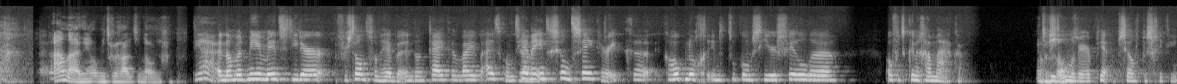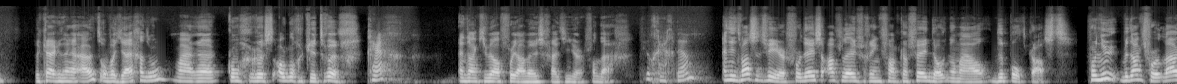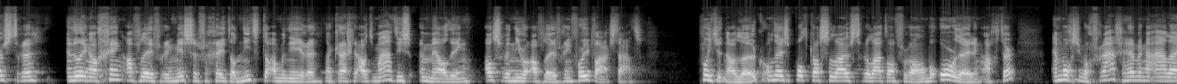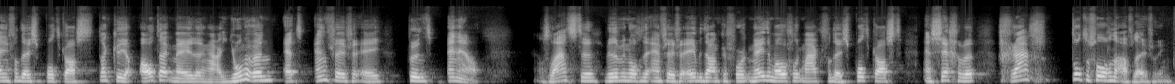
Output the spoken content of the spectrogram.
Aanleiding om je terug uit te nodigen. Ja, en dan met meer mensen die er verstand van hebben. En dan kijken waar je op uitkomt. Ja, Ja. nee, interessant, zeker. Ik, eh, ik hoop nog in de toekomst hier veel eh, over te kunnen gaan maken. Over dit onderwerp, ja, zelfbeschikking. We kijken er naar uit op wat jij gaat doen. Maar kom gerust ook nog een keer terug. Graag. En dankjewel voor je aanwezigheid hier vandaag. Heel graag gedaan. En dit was het weer voor deze aflevering van Café Doodnormaal, de podcast. Voor nu bedankt voor het luisteren. En wil je nou geen aflevering missen, vergeet dan niet te abonneren. Dan krijg je automatisch een melding als er een nieuwe aflevering voor je klaar staat. Vond je het nou leuk om deze podcast te luisteren? Laat dan vooral een beoordeling achter. En mocht je nog vragen hebben naar aanleiding van deze podcast, dan kun je altijd mailen naar jongeren.nvve.nl. Als laatste willen we nog de NVVE bedanken voor het mede mogelijk maken van deze podcast. En zeggen we graag tot de volgende aflevering.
